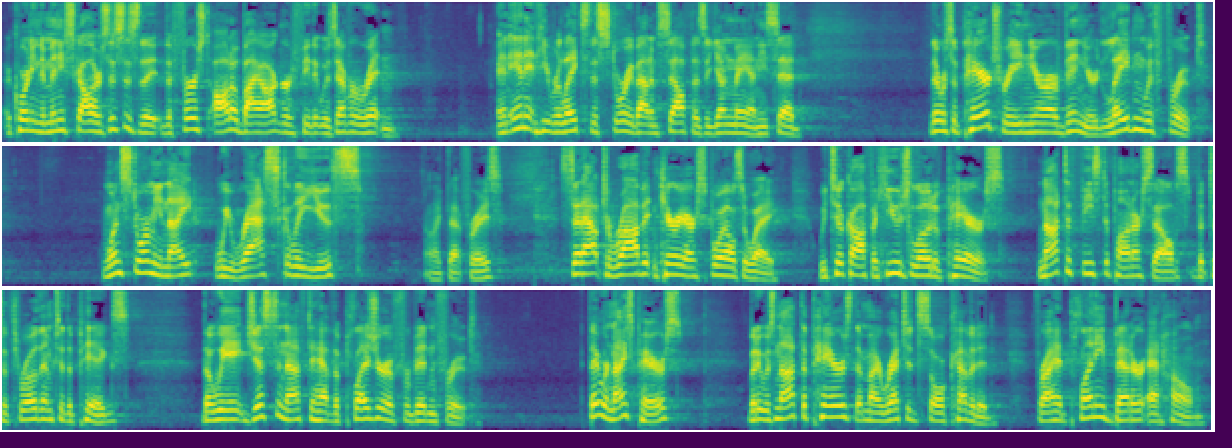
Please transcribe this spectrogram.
according to many scholars, this is the, the first autobiography that was ever written. And in it, he relates this story about himself as a young man. He said, There was a pear tree near our vineyard laden with fruit. One stormy night, we rascally youths, I like that phrase, set out to rob it and carry our spoils away. We took off a huge load of pears, not to feast upon ourselves, but to throw them to the pigs, though we ate just enough to have the pleasure of forbidden fruit. They were nice pears, but it was not the pears that my wretched soul coveted, for I had plenty better at home.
